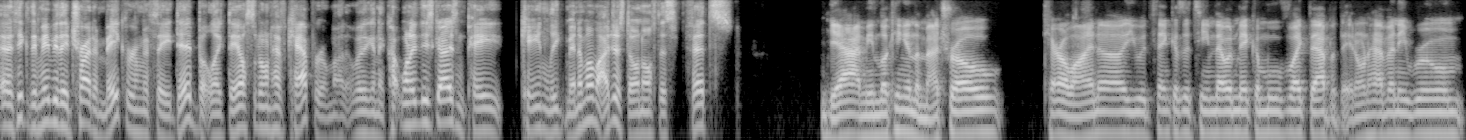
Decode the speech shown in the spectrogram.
I think that maybe they try to make room if they did, but like they also don't have cap room. Are they going to cut one of these guys and pay Kane league minimum? I just don't know if this fits. yeah, I mean, looking in the Metro, Carolina, you would think is a team that would make a move like that, but they don't have any room.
